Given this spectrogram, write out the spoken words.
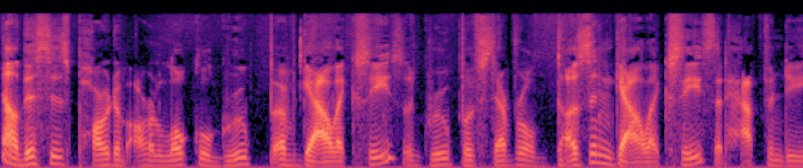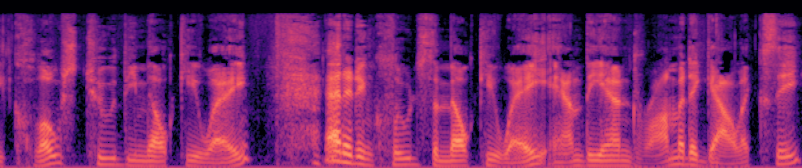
Now this is part of our local group of galaxies, a group of several dozen galaxies that happen to be close to the Milky Way. And it includes the Milky Way and the Andromeda galaxy,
